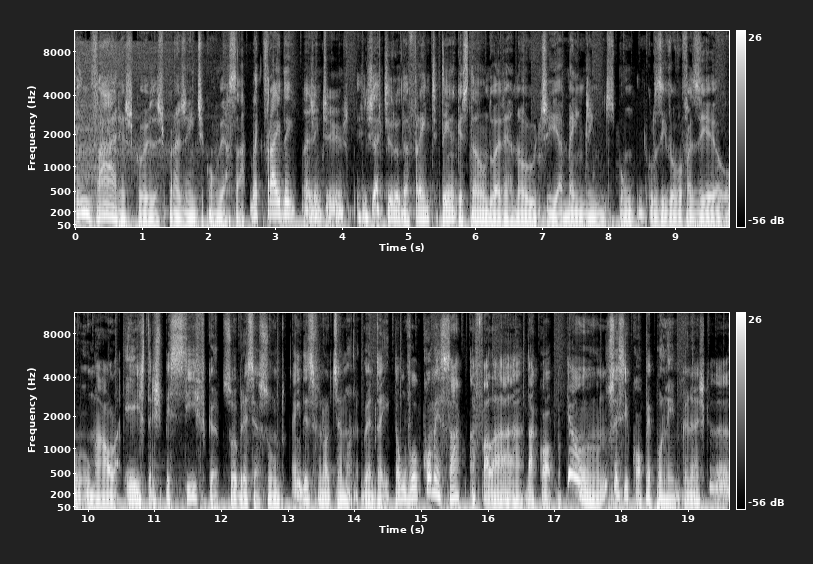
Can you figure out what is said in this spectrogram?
Tem várias coisas pra gente conversar. Black Friday a gente já tirou da frente. Tem a questão do Evernote e a Bending Spoon. Inclusive eu vou fazer uma aula extra específica sobre esse assunto ainda esse final de semana. Aguenta aí. Então vou começar a falar da Copa. Que eu não sei se Copa é polêmica, né? Acho que né,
